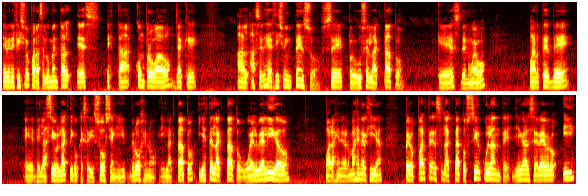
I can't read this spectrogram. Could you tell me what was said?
El beneficio para salud mental es, está comprobado ya que al hacer ejercicio intenso se produce lactato, que es de nuevo parte de, eh, del ácido láctico que se disocia en hidrógeno y lactato, y este lactato vuelve al hígado para generar más energía, pero parte de ese lactato circulante llega al cerebro y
